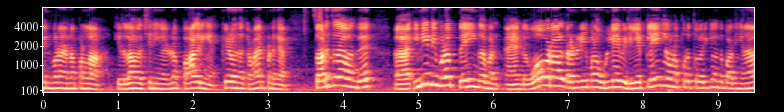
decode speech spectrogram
win பண்ணால் என்ன பண்ணலாம்? இதெல்லாம் வச்சு நீங்கள் என்ன பார்க்குறீங்க கீழே வந்து கமெண்ட் பண்ணுங்கள் ஸோ அடுத்ததாக வந்து இந்தியன் டீமோட பிளேயிங் லெவன் அண்ட் ஓவரால் ரெண்டு டீமோட உள்ளே வெளியே பிளேயிங் லெவனை பொறுத்த வரைக்கும் வந்து பார்த்தீங்கன்னா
